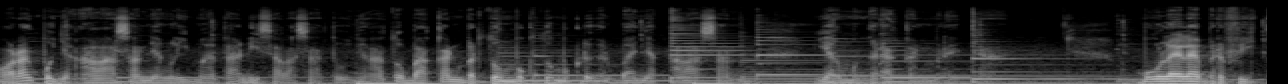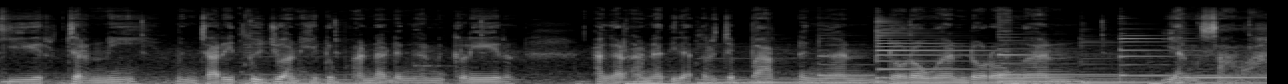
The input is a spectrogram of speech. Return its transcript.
orang punya alasan yang lima tadi salah satunya atau bahkan bertumbuk-tumbuk dengan banyak alasan yang menggerakkan mereka. Mulailah berpikir jernih, mencari tujuan hidup Anda dengan clear agar Anda tidak terjebak dengan dorongan-dorongan yang salah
